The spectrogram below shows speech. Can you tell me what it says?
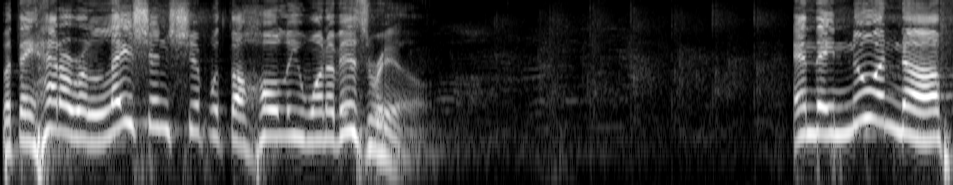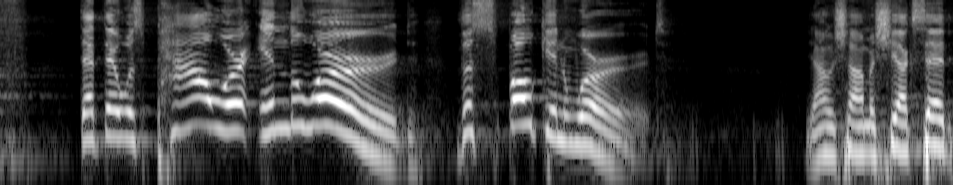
but they had a relationship with the Holy One of Israel. And they knew enough that there was power in the word, the spoken word. Yahushua Mashiach said,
